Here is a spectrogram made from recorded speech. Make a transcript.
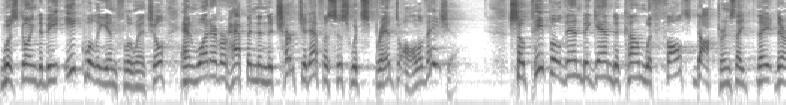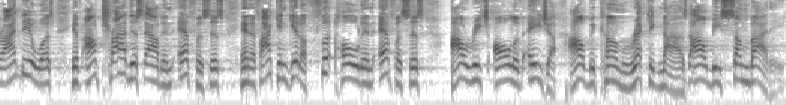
was going to be equally influential, and whatever happened in the church at Ephesus would spread to all of Asia. So people then began to come with false doctrines. They, they, their idea was if I'll try this out in Ephesus, and if I can get a foothold in Ephesus, I'll reach all of Asia. I'll become recognized. I'll be somebody.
